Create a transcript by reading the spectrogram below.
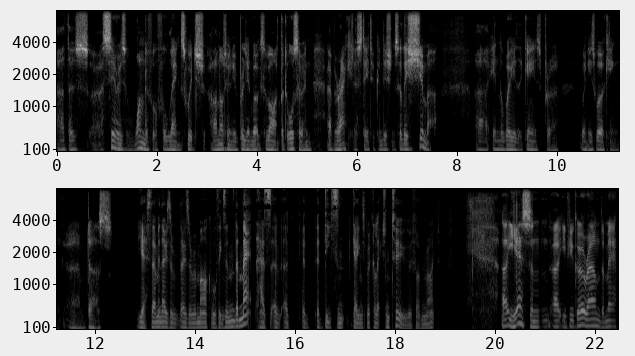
uh, those uh, series of wonderful full lengths, which are not only brilliant works of art but also in a miraculous state of condition. So they shimmer uh, in the way that Gainsborough, when he's working, um, does. Yes, I mean those are those are remarkable things, and the Met has a, a, a decent Gainsborough collection too, if I'm right. Uh, yes, and uh, if you go around the Met,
